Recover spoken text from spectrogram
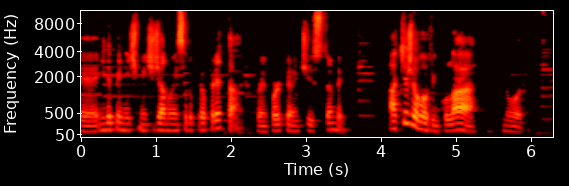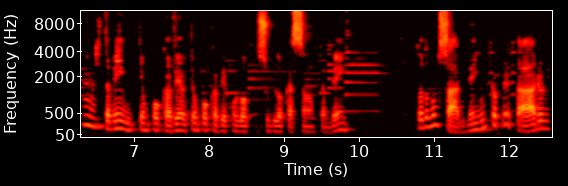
é, independentemente de anuência do proprietário. Então é importante isso também. Aqui eu já vou vincular, Noro, hum. que também tem um pouco a ver, tem um pouco a ver com sublocação também. Todo mundo sabe, nenhum proprietário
